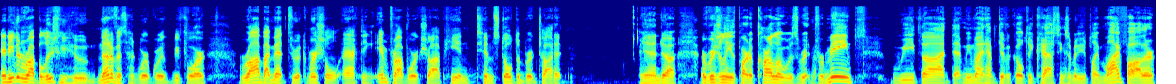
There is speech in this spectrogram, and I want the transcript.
and even Rob Belushi, who none of us had worked with before. Rob, I met through a commercial acting improv workshop. He and Tim Stoltenberg taught it, and uh, originally the part of Carlo was written for me. We thought that we might have difficulty casting somebody to play my father.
